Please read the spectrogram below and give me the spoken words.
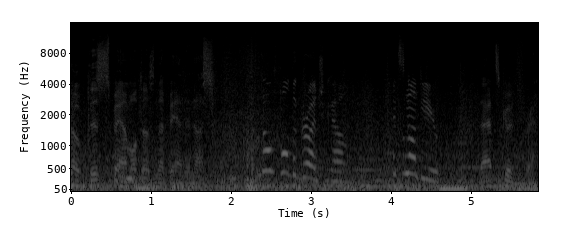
Hope this spammel doesn't abandon us. Don't hold a grudge, Cal. It's not you. That's good, friend.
